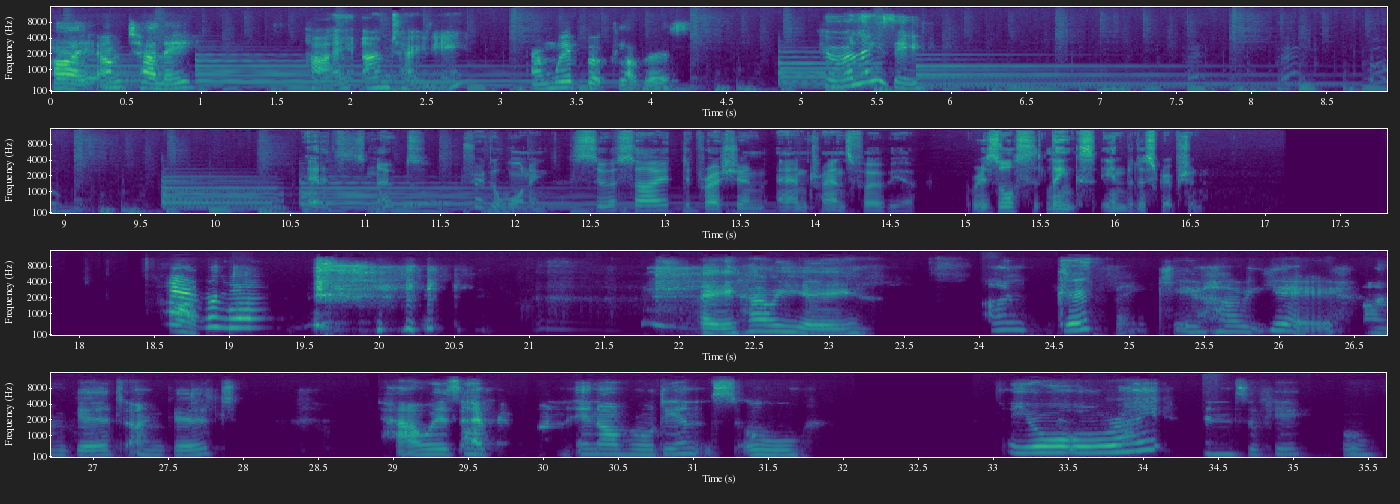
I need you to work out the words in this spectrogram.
Hi, I'm Tally, Hi, I'm Tony. and we're book lovers. Who are lazy? Editor's note Trigger warning suicide, depression, and transphobia. Resource links in the description. Hi, everyone. Hey, how are you? I'm good, thank you. How are you? I'm good. I'm good. How is Oh. everyone in our audience? All You're all right? tens of you? All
